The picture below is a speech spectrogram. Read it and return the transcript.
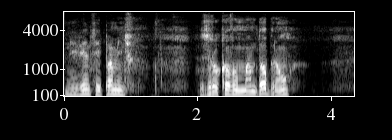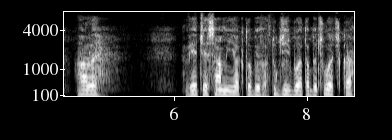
Mniej więcej pamięć wzrokową mam dobrą, ale wiecie sami jak to bywa. Tu gdzieś była ta beczułeczka.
